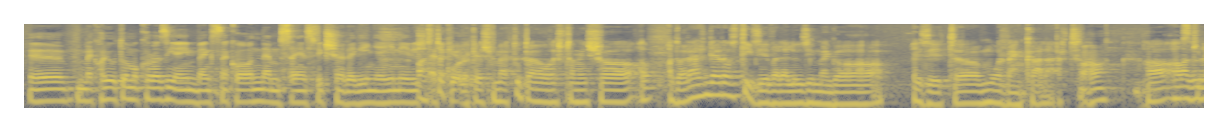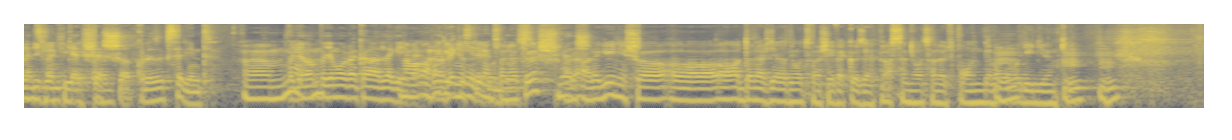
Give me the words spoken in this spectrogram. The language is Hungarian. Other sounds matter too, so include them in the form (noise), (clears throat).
Meg ha jól tudom, akkor az Ian Banksnek a nem science fiction regényeinél is. Az ekkor... érdekes, mert utána olvastam, és a, a, a darásgyár az tíz évvel előzi meg a ezért a Morven Kallárt. Aha. A, az, az, az egyik leghíresebb. akkor ezek szerint? Um, vagy, a, vagy a Morven Kallar legény? Nem, a regény, a regény az 95-ös, ja, a, regény és a, a, a darásgyár az 80-as évek közepe, azt hiszem 85 pont, de valahogy mm. így jön ki. Mm-hmm.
